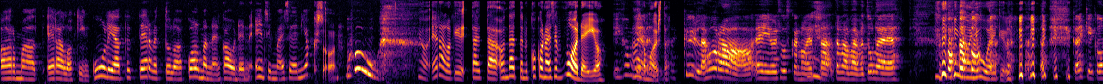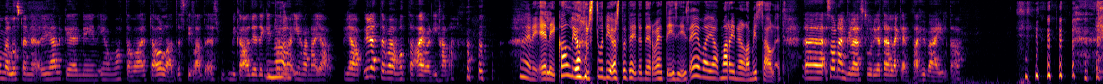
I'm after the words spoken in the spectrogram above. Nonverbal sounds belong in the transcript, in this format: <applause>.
armaat Erälogin kuulijat, tervetuloa kolmannen kauden ensimmäiseen jaksoon. Uhu. Joo, Erälogi täyttää, on täyttänyt kokonaisen vuoden jo. Ihan Aikamoista. Kyllä, hurraa! Ei olisi uskonut, että tämä päivä tulee. <laughs> no juu, ei kyllä. <laughs> Kaikkien kommellusten jälkeen niin ihan mahtavaa, että ollaan tässä tilanteessa, mikä on tietenkin No. todella ihana ja, ja yllättävää, mutta aivan ihana. <laughs> No niin, eli Kallion <laughs> studiosta teitä tervehtii siis Eeva ja Marinella, missä olet? Ää, Sodankylän studio tällä kertaa, hyvää iltaa.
